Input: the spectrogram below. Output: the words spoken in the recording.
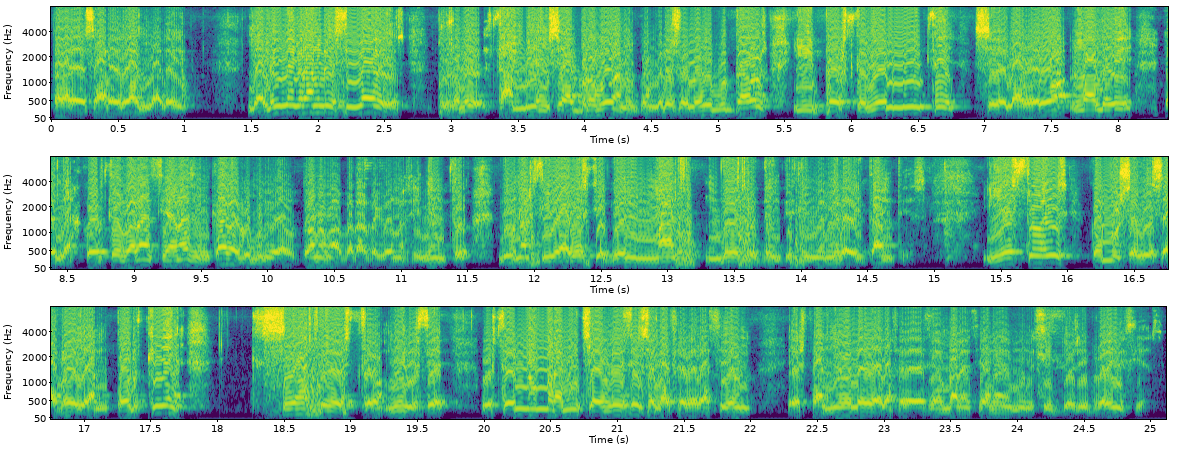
para desarrollar la ley. La ley de grandes ciudades, pues también se aprobó en el Congreso de los Diputados y posteriormente se elaboró la ley en las Cortes Valencianas en cada comunidad autónoma para reconocimiento de unas ciudades que tienen más de 75.000 habitantes. Y esto es cómo se desarrollan. ¿Por qué se hace esto? Mire usted, usted nombra muchas veces a la Federación Española y a la Federación Valenciana de Municipios y Provincias.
